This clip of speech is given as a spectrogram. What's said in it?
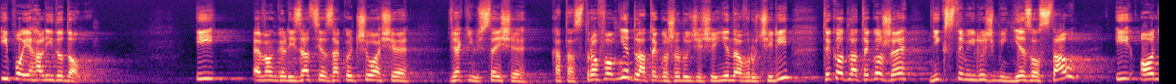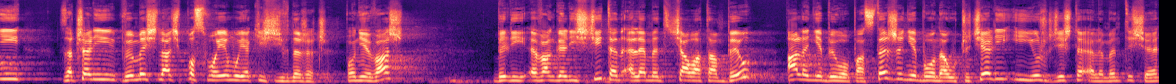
i pojechali do domu. I ewangelizacja zakończyła się w jakimś sensie katastrofą, nie dlatego, że ludzie się nie nawrócili, tylko dlatego, że nikt z tymi ludźmi nie został i oni zaczęli wymyślać po swojemu jakieś dziwne rzeczy, ponieważ byli ewangeliści, ten element ciała tam był, ale nie było pasterzy, nie było nauczycieli i już gdzieś te elementy się,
